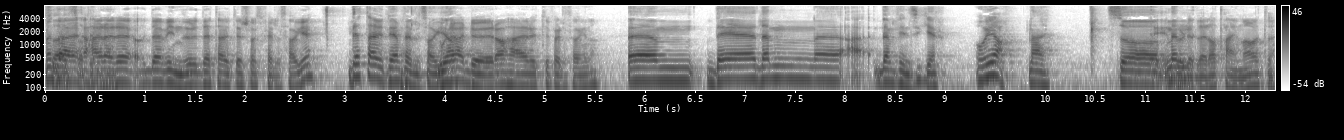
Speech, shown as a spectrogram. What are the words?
Men det er, her er det, det er vinduer. Dette er ute i en slags felleshage. Dette er ute i en felleshage. Hvor er døra her ute i felleshagen, da? Um, det, den eh, Den fins ikke. Å ja! Nei. Så Det Men burde dere ha tegna, vet du.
